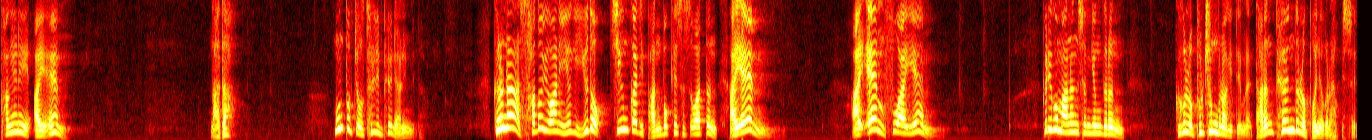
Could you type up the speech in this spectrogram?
당연히 I am. 나다. 문법적으로 틀린 표현이 아닙니다. 그러나 사도 요한이 여기 유독 지금까지 반복해서 써왔던 I am, I am who I am. 그리고 많은 성경들은 그걸로 불충분하기 때문에 다른 표현들로 번역을 하고 있어요.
